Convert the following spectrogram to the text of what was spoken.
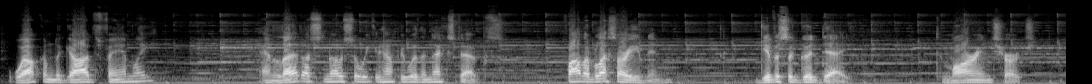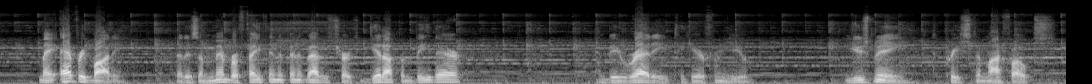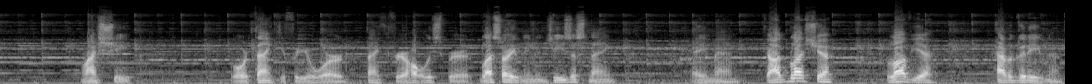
welcome to God's family, and let us know so we can help you with the next steps. Father, bless our evening. Give us a good day tomorrow in church. May everybody that is a member of Faith Independent Baptist Church get up and be there and be ready to hear from you. Use me to preach to my folks, my sheep. Lord, thank you for your word. Thank you for your Holy Spirit. Bless our evening in Jesus' name. Amen. God bless you. Love you. Have a good evening.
